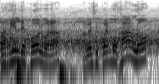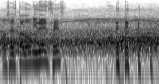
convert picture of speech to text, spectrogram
barril de pólvora. A ver si pueden mojarlo los estadounidenses.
